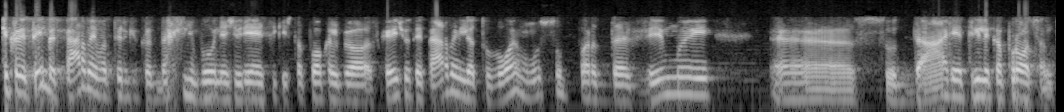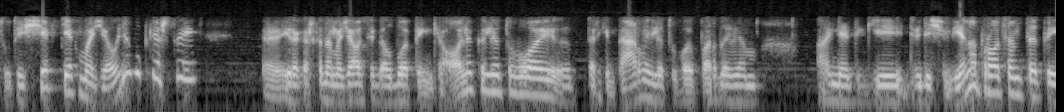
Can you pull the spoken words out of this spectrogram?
Tikrai taip, bet pernai, va, irgi, kad dar nebuvau nežiūrėjęs iki šito pokalbio skaičių, tai pernai Lietuvoje mūsų pardavimai e, sudarė 13 procentų. Tai šiek tiek mažiau negu prieš tai. E, yra kažkada mažiausiai gal buvo 15 Lietuvoje, tarkim, pernai Lietuvoje pardavėm a, netgi 21 procentą, tai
